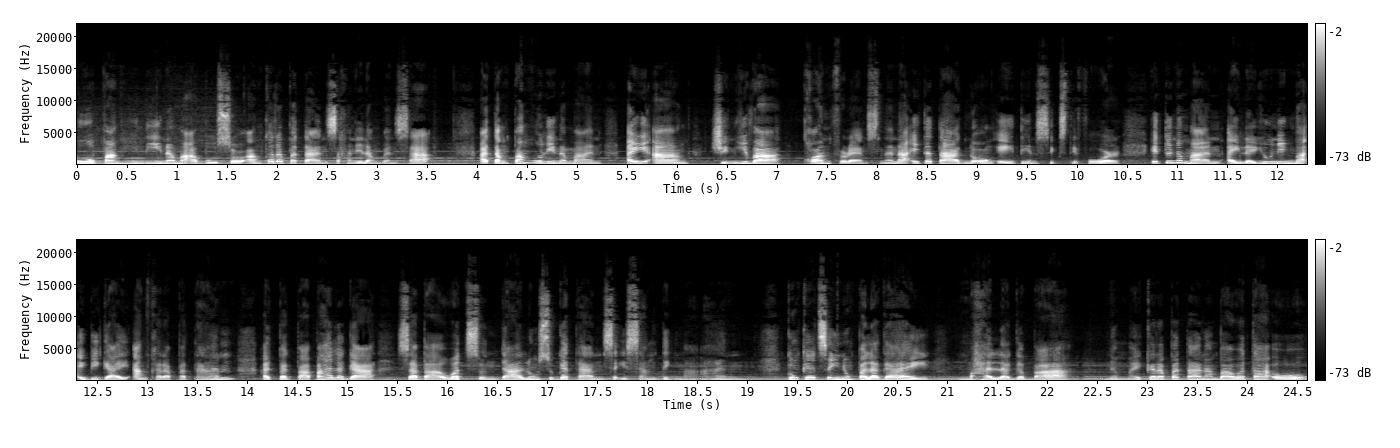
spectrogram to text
upang hindi na maabuso ang karapatan sa kanilang bansa. At ang panghuli naman ay ang Geneva Conference na naitatag noong 1864. Ito naman ay layuning maibigay ang karapatan at pagpapahalaga sa bawat sundalong sugatan sa isang digmaan. Kung kahit sa inyong palagay, mahalaga ba na may karapatan ang bawat tao?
